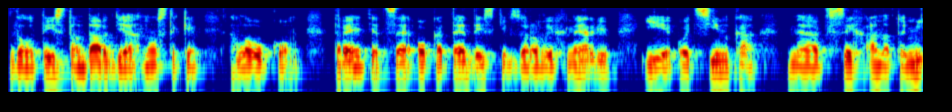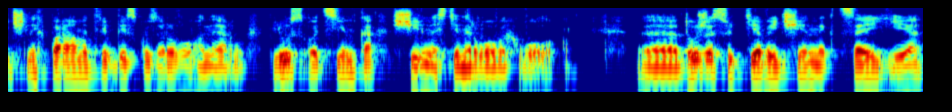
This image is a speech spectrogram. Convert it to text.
золотий стандарт діагностики глаукоми. Третє це ОКТ дисків зорових нервів і оцінка е, всіх анатомічних параметрів диску зорового нерву, плюс оцінка щільності нервових волокон. Е, дуже суттєвий чинник це є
